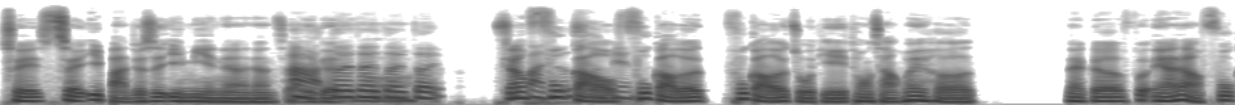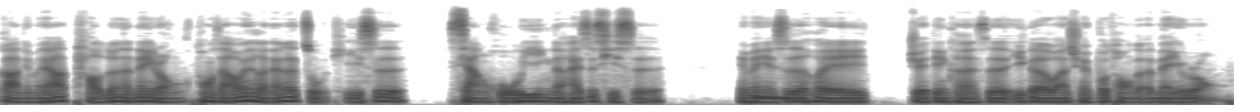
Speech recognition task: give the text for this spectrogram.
所以，所以一版就是一面那样子啊。对对对对。像副稿，副稿的副稿的主题通常会和。那个副，人家讲副稿，你们要讨论的内容通常会和那个主题是相呼应的，还是其实你们也是会决定可能是一个完全不同的内容？嗯、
